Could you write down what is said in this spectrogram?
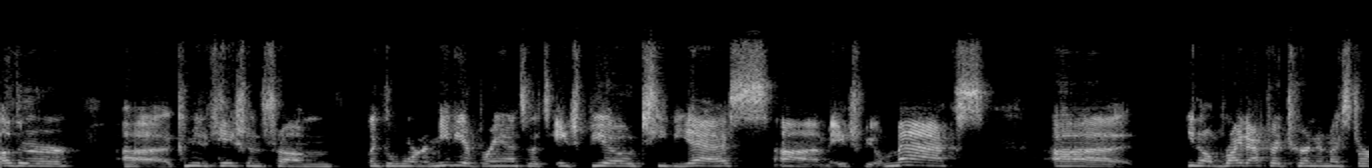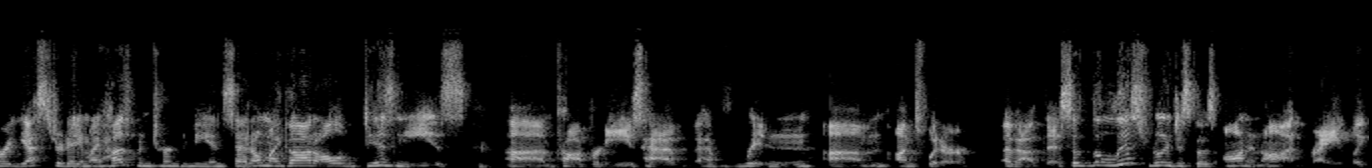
other uh, communications from like the Warner Media brand. So that's HBO, TBS, um, HBO Max, uh, you know, right after I turned in my story yesterday, my husband turned to me and said, "Oh my God, all of Disney's um, properties have have written um, on Twitter about this. So the list really just goes on and on, right? Like,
